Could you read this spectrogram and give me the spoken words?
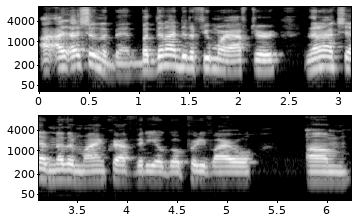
I, I shouldn't have been, but then I did a few more after. And then I actually had another Minecraft video go pretty viral. Um,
